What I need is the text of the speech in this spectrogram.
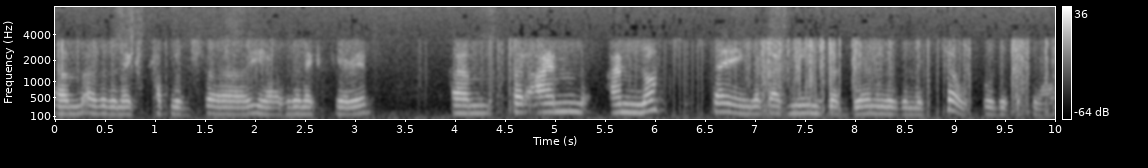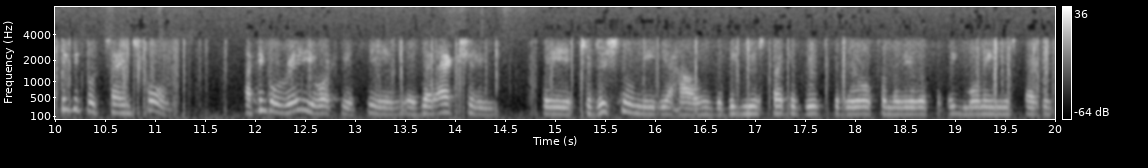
um, over the next couple of uh, you know over the next period. Um, but I'm I'm not saying that that means that journalism itself will disappear. I think it will change form. I think already what we're seeing is that actually the traditional media houses, the big newspaper groups that we're all familiar with, the big morning newspapers,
